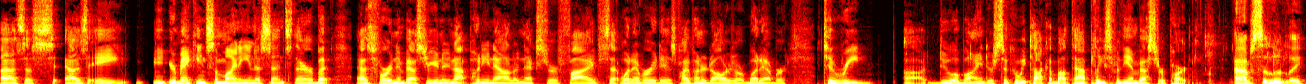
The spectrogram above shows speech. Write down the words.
as a as a you're making some money in a sense there, but as for an investor, you're not putting out an extra five set whatever it is, five hundred dollars or whatever to read. Uh, do a binder. So, can we talk about that, please, for the investor part? Absolutely.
